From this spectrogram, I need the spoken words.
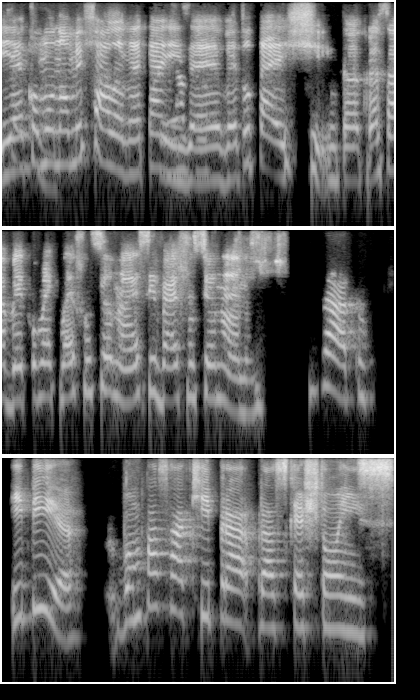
E é como o nome fala, né, Thaís? É evento teste. Então é para saber como é que vai funcionar, se vai funcionando. Exato. E Bia, vamos passar aqui para as questões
